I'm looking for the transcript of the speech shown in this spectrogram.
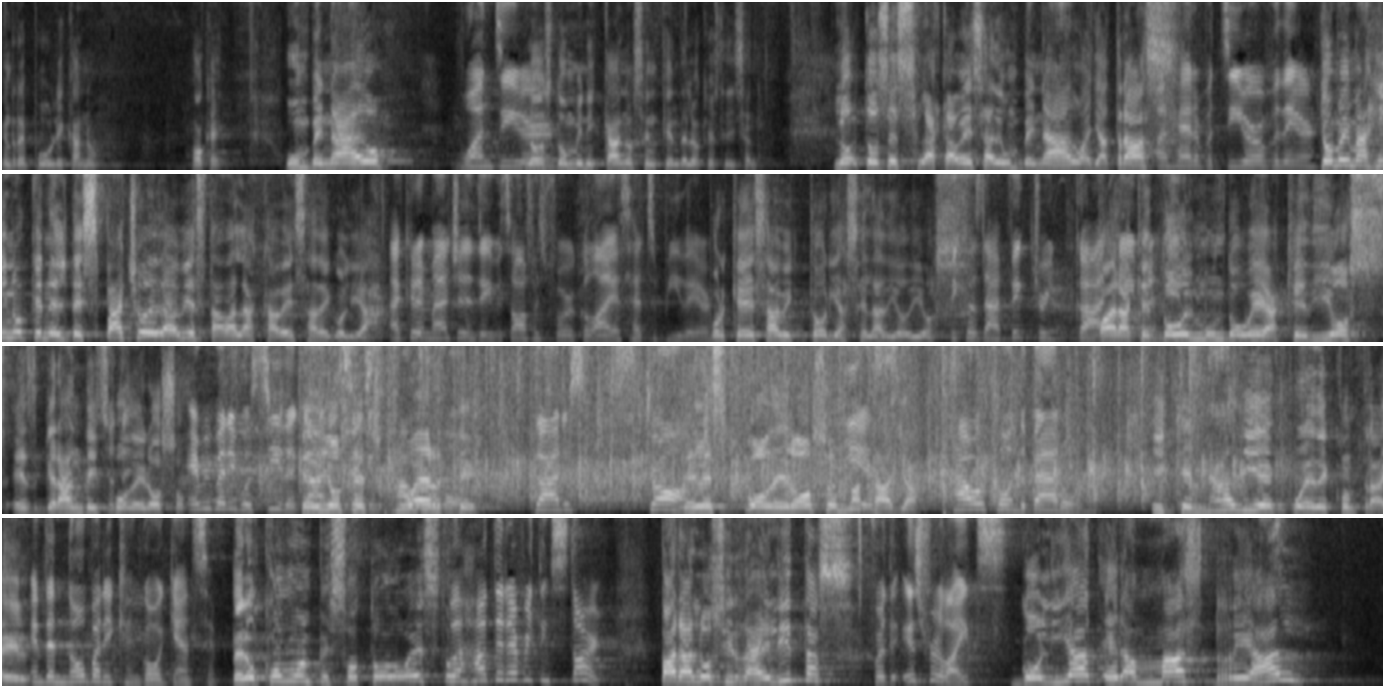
En República no. Ok. Un venado, One deer, los dominicanos entienden lo que estoy diciendo. Lo- entonces la cabeza de un venado allá atrás. Yo me imagino que en el despacho de David estaba la cabeza de Goliat. Porque esa victoria se la dio Dios. Para que to todo el mundo vea que Dios es grande y poderoso. Que Dios es fuerte. Él es poderoso en batalla y que nadie puede contra él. Pero ¿cómo empezó todo esto? Para los israelitas, For the Israelites, Goliat era más real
